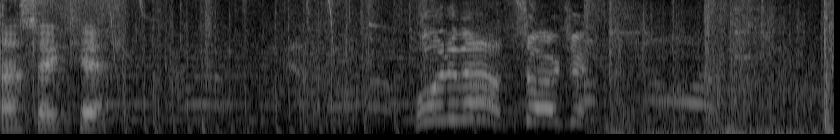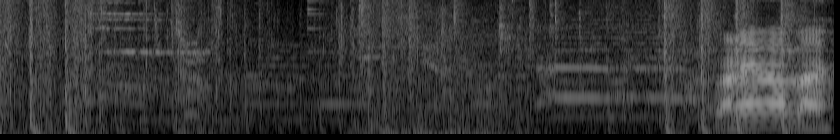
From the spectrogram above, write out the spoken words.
He's in the first aid kit. Point him out, Sergeant. Run out of ammo.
